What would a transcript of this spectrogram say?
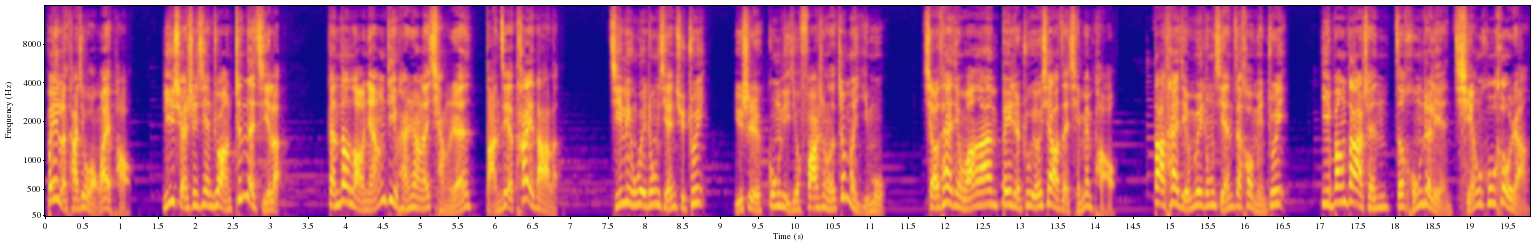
背了他就往外跑。李选侍见状，真的急了，赶到老娘地盘上来抢人，胆子也太大了，急令魏忠贤去追。于是宫里就发生了这么一幕：小太监王安背着朱由校在前面跑，大太监魏忠贤在后面追，一帮大臣则红着脸前呼后嚷。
